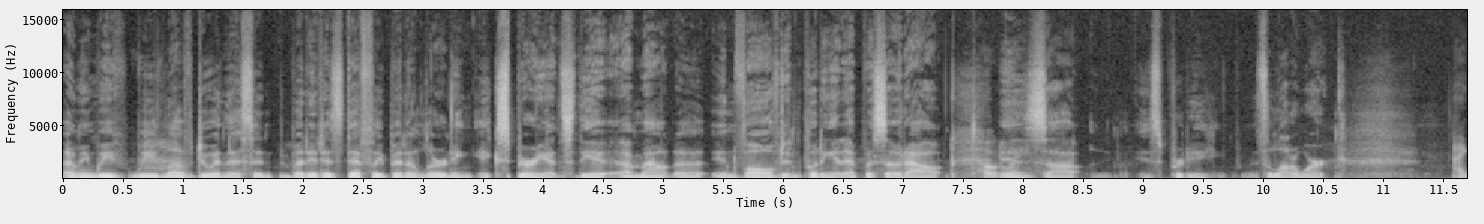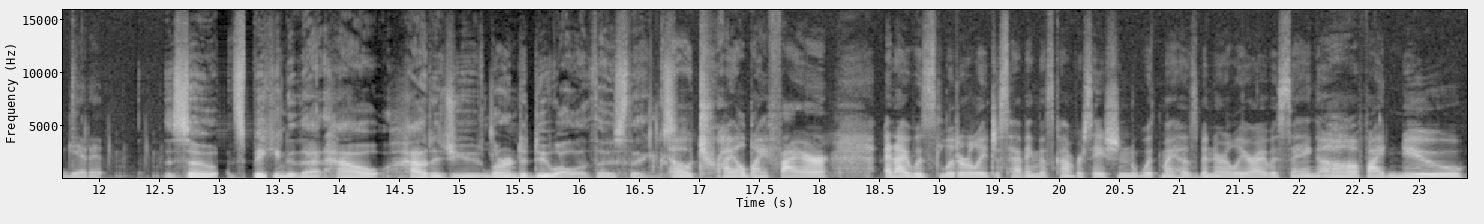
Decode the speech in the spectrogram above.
I mean, we we love doing this, and but it has definitely been a learning experience. The amount uh, involved in putting an episode out totally. is uh, is pretty. It's a lot of work. I get it. So, speaking to that, how how did you learn to do all of those things? Oh, trial by fire. And I was literally just having this conversation with my husband earlier. I was saying, "Oh, if I knew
